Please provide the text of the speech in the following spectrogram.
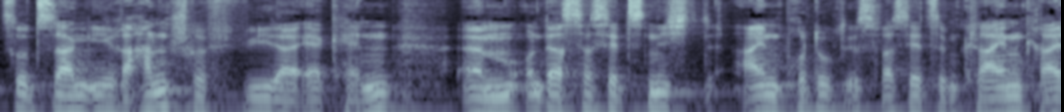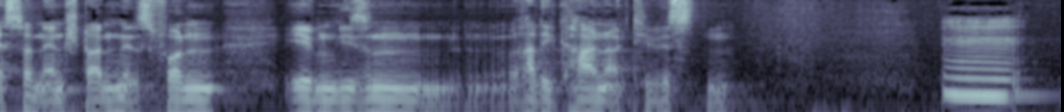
sozusagen ihre Handschrift wieder erkennen ähm, und dass das jetzt nicht ein Produkt ist, was jetzt im kleinen Kreis dann entstanden ist von eben diesen radikalen Aktivisten. Mhm.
